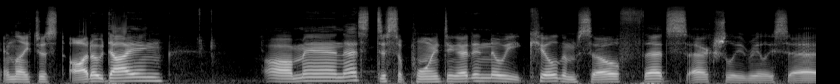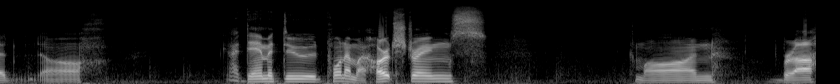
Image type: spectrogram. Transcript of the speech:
and like just auto dying. Oh man, that's disappointing. I didn't know he killed himself. That's actually really sad. Oh. God damn it, dude. Pulling at my heartstrings. Come on. Bruh.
